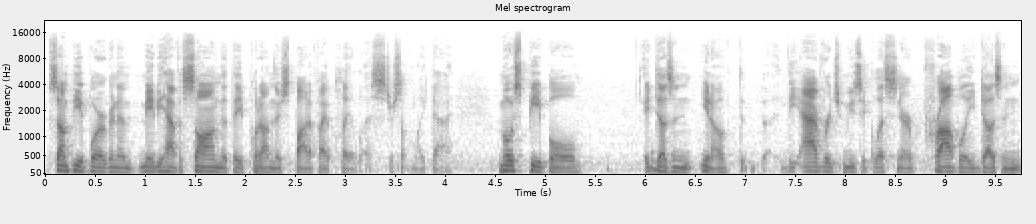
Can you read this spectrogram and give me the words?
some people are going to maybe have a song that they put on their Spotify playlist or something like that. Most people, it doesn't, you know, the, average music listener probably doesn't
